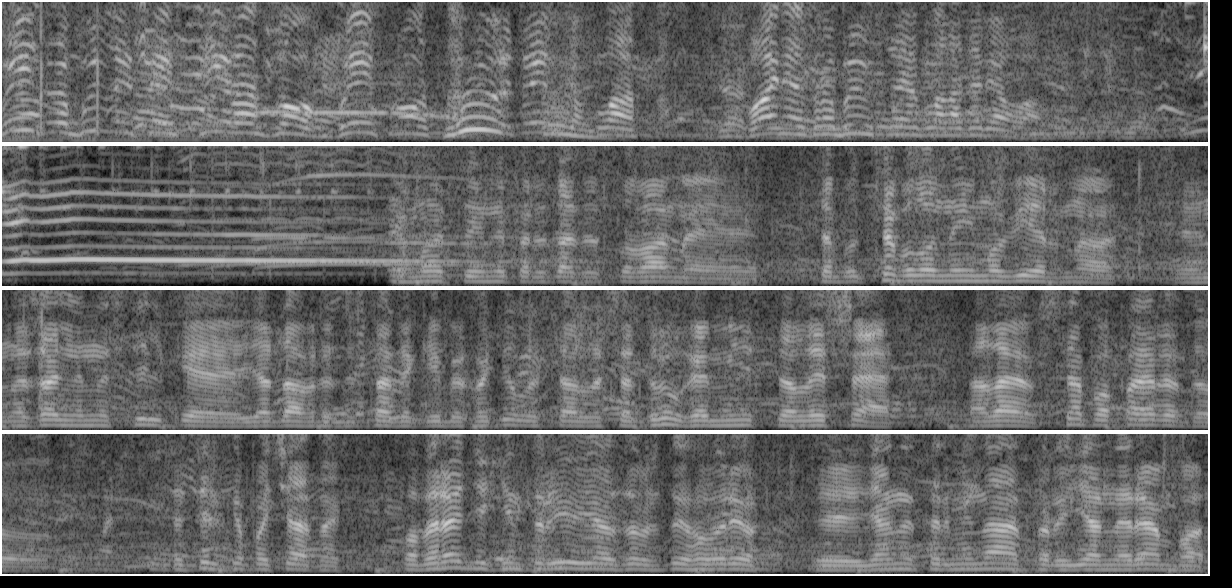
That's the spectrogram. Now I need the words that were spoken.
Ви зробили це всі разом. Ви просто підтримка класна. Ваня зробив це благодаря вам. Емоції не передати словами. Це, це було неймовірно. Е, На жаль, не настільки я дав результат, який би хотілося, лише друге місце лише. Але все попереду. Це тільки початок. Попередніх інтерв'ю я завжди говорив, е, я не термінатор, я не рембо.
